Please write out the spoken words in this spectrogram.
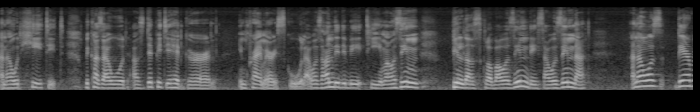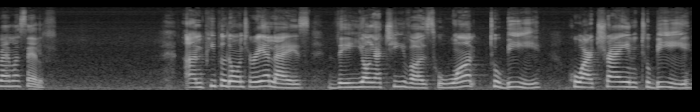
and I would hate it because I would. I was deputy head girl in primary school. I was on the debate team. I was in builders club. I was in this. I was in that, and I was there by myself. And people don't realize the young achievers who want to be, who are trying to be,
